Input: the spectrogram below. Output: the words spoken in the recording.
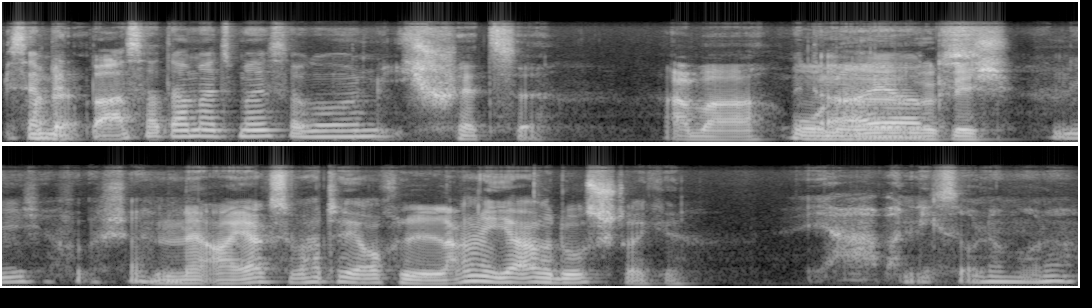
Ist er mit Barca damals Meister geworden? Ich schätze aber Mit ohne Ajax wirklich. Nicht, wahrscheinlich. Ne, Ajax hatte ja auch lange Jahre Durststrecke. Ja, aber nicht so lange, oder?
